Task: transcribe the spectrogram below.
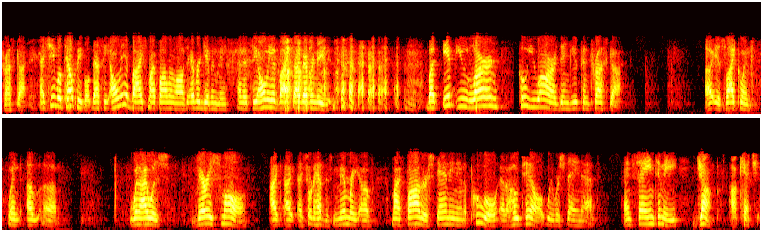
Trust God. And she will tell people that's the only advice my father-in-law has ever given me, and it's the only advice I've ever needed. but if you learn who you are, then you can trust God. Uh, it's like when when uh, uh, when I was very small, I, I, I sort of have this memory of my father standing in a pool at a hotel we were staying at and saying to me, "Jump." I'll catch you.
